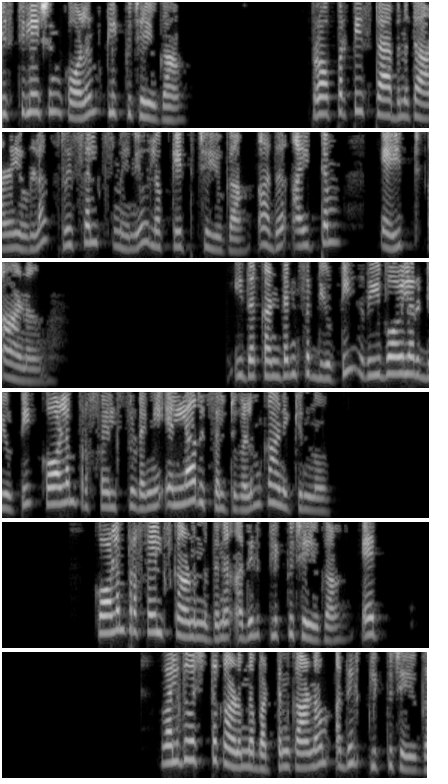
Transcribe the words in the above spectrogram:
ഡിസ്റ്റിലേഷൻ കോളം ക്ലിക്ക് ചെയ്യുക. പ്രോപ്പർട്ടീസ് ടാബിന് താഴെയുള്ള റിസൾട്ട്സ് മെനു ലൊക്കേറ്റ് ചെയ്യുക. അത് ഐറ്റം 8 ആണ്. ഇത് condenser duty reboiler duty column profiles തുടങ്ങി എല്ലാ റിസൾട്ടുകളും കാണിക്കുന്നു. കോളം പ്രൊഫൈൽസ് കാണുന്നതിന് അതിൽ ക്ലിക്ക് ചെയ്യുക. വലതുവശത്ത് കാണുന്ന ബട്ടൺ കാണാം. അതിൽ ക്ലിക്ക് ചെയ്യുക.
